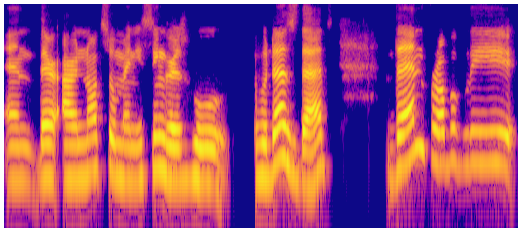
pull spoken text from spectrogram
and there are not so many singers who who does that then probably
